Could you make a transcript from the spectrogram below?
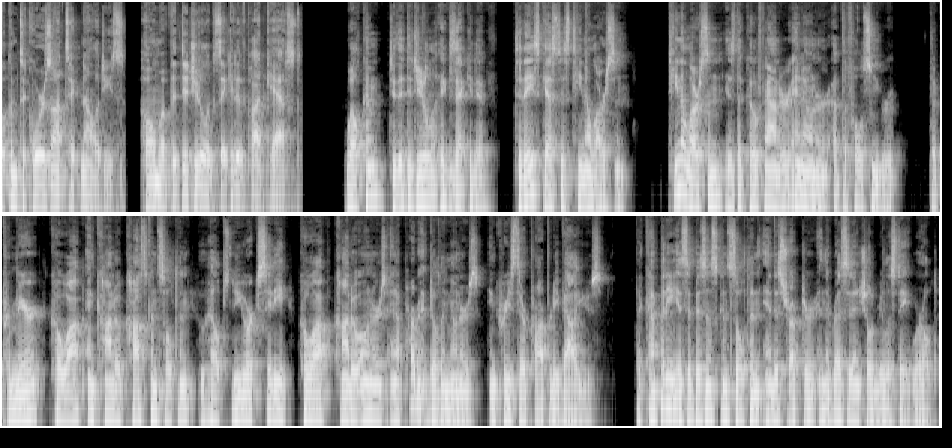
Welcome to Coruzant Technologies, home of the Digital Executive Podcast. Welcome to the Digital Executive. Today's guest is Tina Larsson. Tina Larsson is the co founder and owner of the Folson Group, the premier co op and condo cost consultant who helps New York City co op, condo owners, and apartment building owners increase their property values. The company is a business consultant and disruptor in the residential real estate world.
